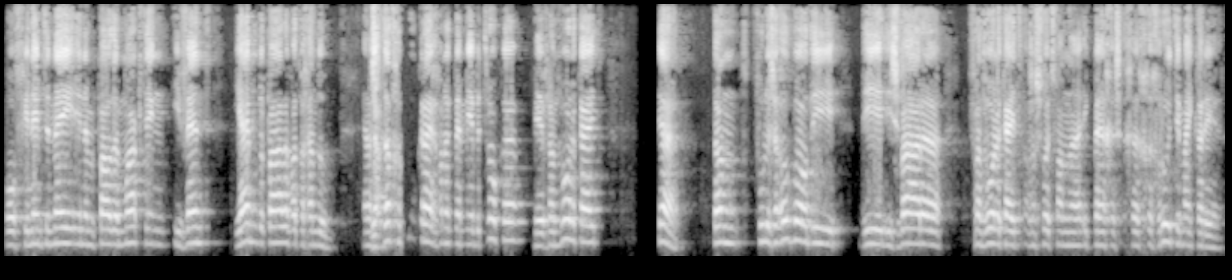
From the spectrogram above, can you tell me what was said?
Of je neemt hem mee in een bepaalde marketing event. Jij moet bepalen wat we gaan doen. En als ja. ze dat gevoel krijgen van ik ben meer betrokken, meer verantwoordelijkheid. Ja, dan voelen ze ook wel die, die, die zware verantwoordelijkheid als een soort van uh, ik ben gegroeid in mijn carrière.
